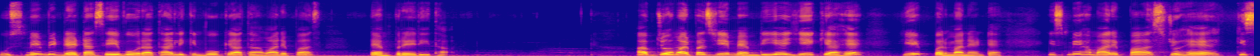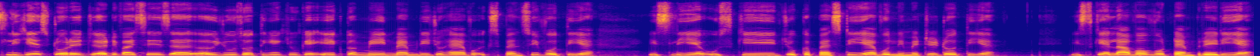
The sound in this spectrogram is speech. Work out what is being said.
उसमें भी डाटा सेव हो रहा था, लेकिन वो क्या था हमारे पास? टेम्परेरी था। अब जो हमारे पास ये मेमोरी है, ये क्या है? ये परमानेंट है। इसमें हमारे पास जो है, किस लिए स्टोरेज डिवाइसेस यूज़ होती हैं? क्योंकि एक तो मेन मेमोरी जो है, वो एक्सपेंसिव होती है इसलिए उसकी जो कैपेसिटी है वो लिमिटेड होती है। इसके अलावा वो टेम्परेरी है।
